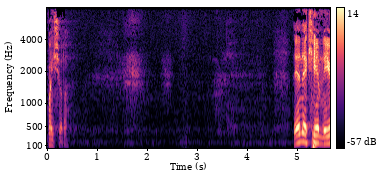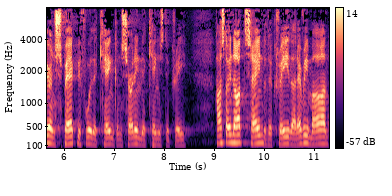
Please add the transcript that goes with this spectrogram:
Why should I? Then they came near and spake before the king concerning the king's decree. Hast thou not signed the decree that every man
